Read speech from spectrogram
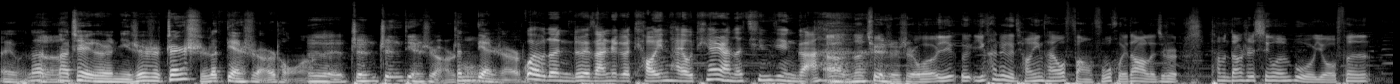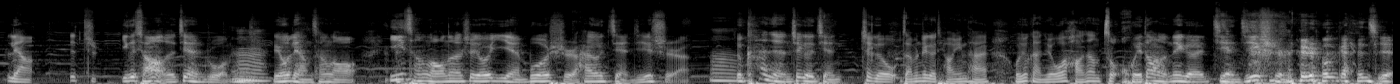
哎呦，那嗯。那这个你这是真实的电视儿童啊，对对，真真电视儿童，真电视儿童。怪不得你对咱这个调音台有天然的亲近感。啊，那确实是。我一一看这个调音台，我仿佛回到了就是他们当时新闻部有分两只一个小小的建筑，嗯。有两层楼，一层楼呢是有演播室，还有剪辑室，嗯就，看见这个剪这个咱们这个调音台，我就感觉我好像走回到了那个剪辑室那种感觉。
